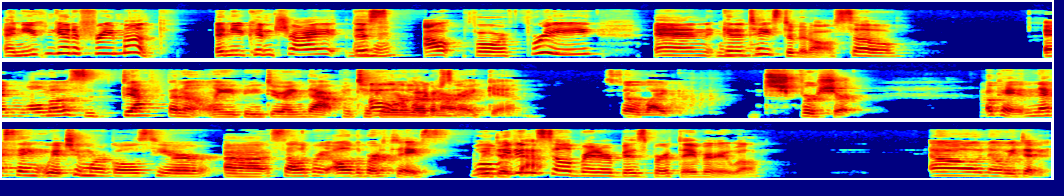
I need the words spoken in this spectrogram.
and you can get a free month. And you can try this Mhm. out for free and get a Mhm. taste of it all. So, And we'll most definitely be doing that particular Oh, webinar again. So, like, for sure. Okay, next thing, we have two more goals here. Uh, celebrate all the birthdays. well, we, did didn't that. celebrate our biz birthday very well. Oh, no, we didn't.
